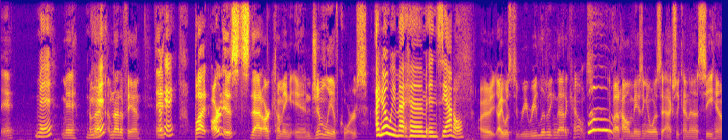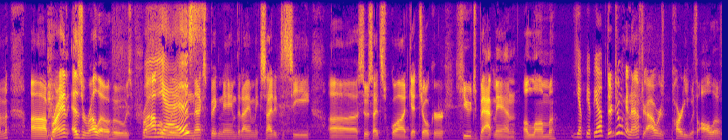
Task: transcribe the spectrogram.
eh Meh. meh. I'm Meh? not, I'm not a fan. Eh. Okay. But artists that are coming in, Jim Lee, of course. I know we met him in Seattle. I, I was to re reliving that account Woo! about how amazing it was to actually kind of see him. Uh, Brian Azzarello, who is probably Yes. the next big name that I am excited to see. Uh, Suicide Squad, Get Joker, huge Batman alum. Yep, yep, yep. They're doing an after hours party with all of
